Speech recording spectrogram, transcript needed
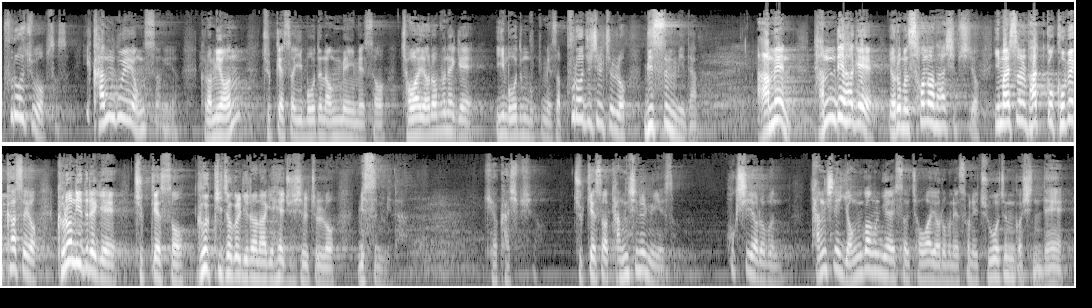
풀어주옵소서. 이 간구의 영성이에요. 그러면 주께서 이 모든 얽매임에서 저와 여러분에게 이 모든 묶임에서 풀어주실 줄로 믿습니다. 아멘. 담대하게 여러분 선언하십시오. 이 말씀을 받고 고백하세요. 그런 이들에게 주께서 그 기적을 일어나게 해 주실 줄로 믿습니다. 기억하십시오. 주께서 당신을 위해서 혹시 여러분 당신의 영광을 위해서 저와 여러분의 손에 주어진 것인데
